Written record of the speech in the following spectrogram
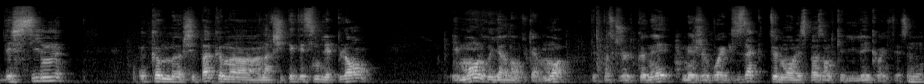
dessine comme je sais pas comme un architecte dessine les plans et moi en le regardant en tout cas moi peut-être parce que je le connais mais je vois exactement l'espace dans lequel il est quand il fait ça Mm.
